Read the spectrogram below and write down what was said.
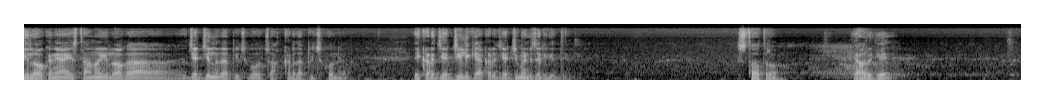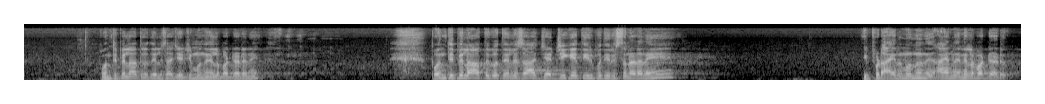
ఈ లోక న్యాయస్థానం ఈ లోక జడ్జీలను తప్పించుకోవచ్చు. అక్కడ తప్పించుకోలేము ఇక్కడ జడ్జీలకి అక్కడ జడ్జిమెంట్ జరిగిద్ది. స్తోత్రం. ఎవరికి? పొంతి పిలాతుకు తెలుసా జడ్జి ముందు నిలబడ్డాడని? పొంతి పిలాతుకు తెలుసా జడ్జికే తీర్పు తీరుస్తున్నాడని? ఇప్పుడు ఆయన ముందు ఆయన నిలబడ్డాడు.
